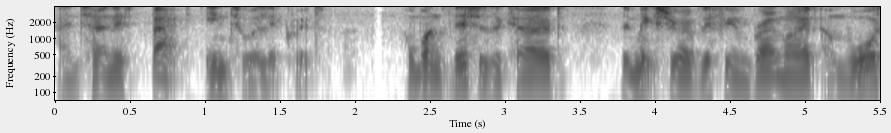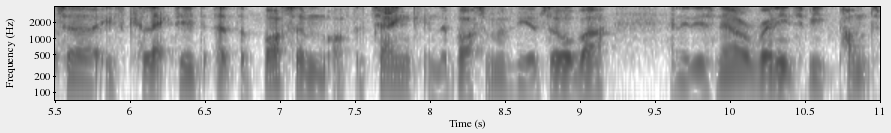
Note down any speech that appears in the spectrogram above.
and turn this back into a liquid. And once this has occurred, the mixture of lithium bromide and water is collected at the bottom of the tank in the bottom of the absorber and it is now ready to be pumped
